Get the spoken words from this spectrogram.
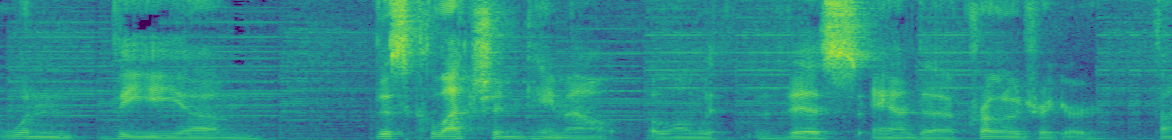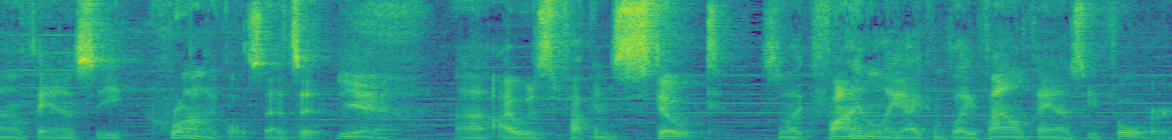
when the um, this collection came out along with this and uh, Chrono Trigger, Final Fantasy Chronicles, that's it. yeah Uh, I was fucking stoked. So like finally I can play Final Fantasy IV.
